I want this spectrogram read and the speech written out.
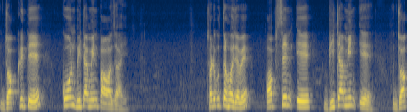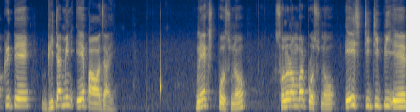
যকৃতে কোন ভিটামিন পাওয়া যায়? সঠিক উত্তর হয়ে যাবে অপশন এ, ভিটামিন এ। যকৃতে ভিটামিন এ পাওয়া যায়। নেক্সট প্রশ্ন, ষোলো নম্বর প্রশ্ন এইচ টিটিপি এর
